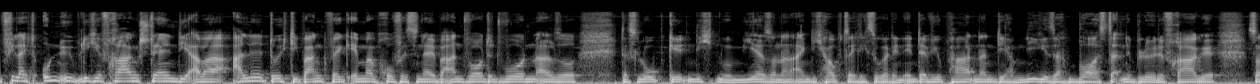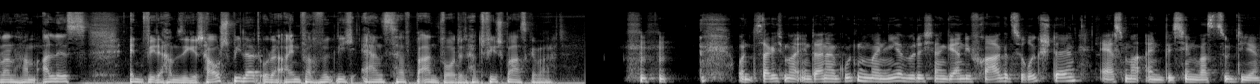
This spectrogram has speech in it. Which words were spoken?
vielleicht unübliche Fragen stellen, die aber alle durch die Bank weg immer professionell beantwortet wurden. Also das Lob gilt nicht nur mir, sondern eigentlich hauptsächlich sogar den Interviewpartnern. Die haben nie gesagt, boah, ist das eine blöde Frage, sondern haben alles, entweder haben sie geschauspielert oder einfach wirklich ernsthaft beantwortet. Hat viel Spaß gemacht. Und sage ich mal, in deiner guten Manier würde ich dann gern die Frage zurückstellen. Erstmal ein bisschen was zu dir.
